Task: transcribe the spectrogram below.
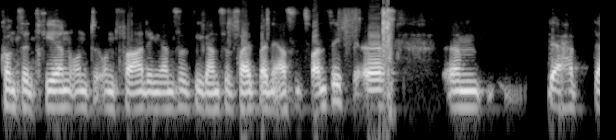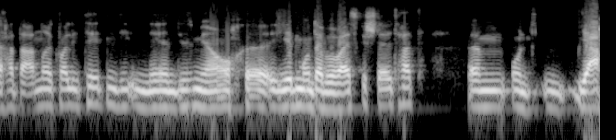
konzentrieren und, und fahre den ganze, die ganze Zeit bei den ersten 20. Äh, ähm, der hat, der hat da andere Qualitäten, die in diesem Jahr auch äh, jedem unter Beweis gestellt hat. Ähm, und ja,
